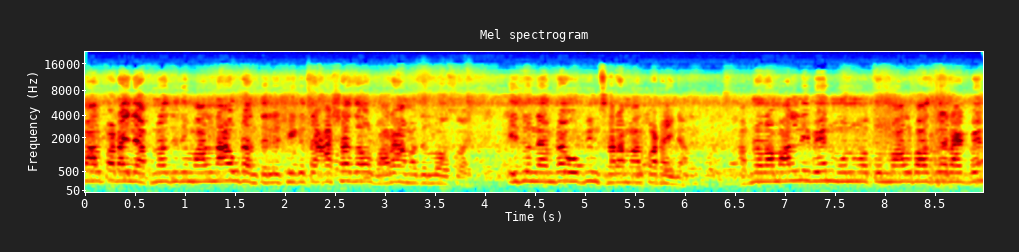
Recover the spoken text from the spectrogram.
মাল পাঠাইলে আপনারা যদি মাল না উঠান, তাহলে সেক্ষেত্রে আসা যাওয়ার ভাড়া আমাদের লস হয়। এই জন্য আমরা অগ্রিম ছাড়া মাল পাঠাই না। আপনারা মাল নেবেন, মন মতন মাল বাজলে রাখবেন,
